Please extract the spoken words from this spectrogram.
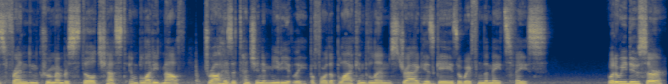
His friend and crew member's still chest and bloodied mouth draw his attention immediately before the blackened limbs drag his gaze away from the mate's face. What do we do, sir?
